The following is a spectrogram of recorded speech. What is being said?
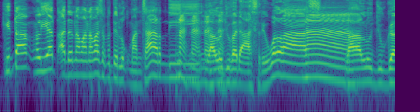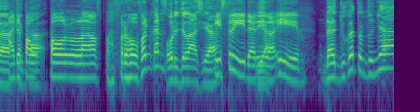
Kita ngelihat ada nama-nama seperti Lukman Sardi, Nah, nah, nah, lalu nah. juga ada Asri Welas, Nah. lalu juga ada kita Paul, Paula Verhoeven kan Oh, udah jelas ya. istri dari Iya. Baim. dan juga tentunya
